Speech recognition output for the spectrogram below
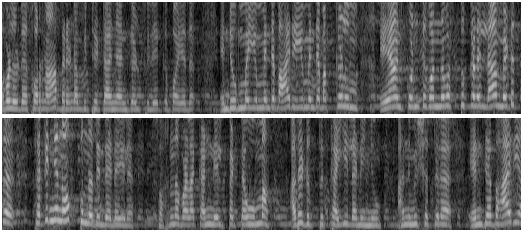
അവളുടെ സ്വർണാഭരണം വിറ്റിട്ടാണ് ഞാൻ ഗൾഫിലേക്ക് പോയത്. എന്റെ ഉമ്മയും എന്റെ ഭാര്യയും എന്റെ മക്കളും ഞാൻ കൊണ്ടുവന്ന വസ്തുക്കളെല്ലാം എടുത്ത് ചകഞ്ഞു നോക്കുന്നതിന്റെ ഇടയിൽ സ്വർണവള കണ്ണിൽപ്പെട്ട ഉമ്മ അതെടുത്ത് കയ്യിലണിഞ്ഞു. ആ നിമിഷത്തിൽ എന്റെ ഭാര്യ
